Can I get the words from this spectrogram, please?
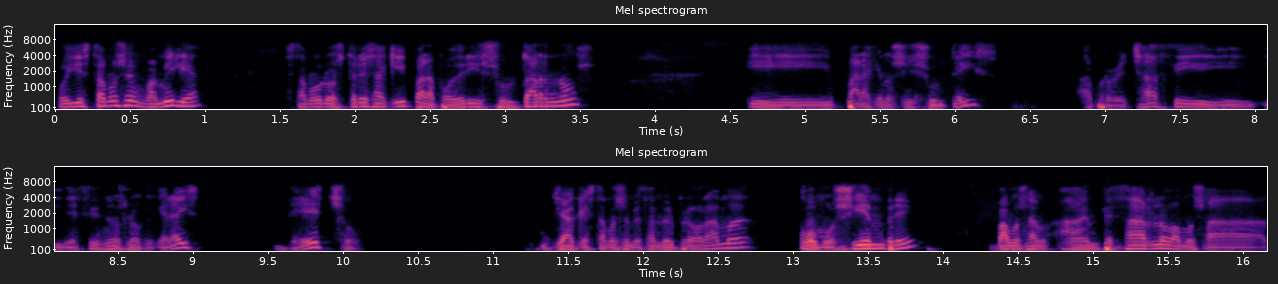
Hoy estamos en familia, estamos los tres aquí para poder insultarnos y para que nos insultéis. Aprovechad y, y decidnos lo que queráis. De hecho, ya que estamos empezando el programa, como siempre, vamos a, empezarlo, vamos a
